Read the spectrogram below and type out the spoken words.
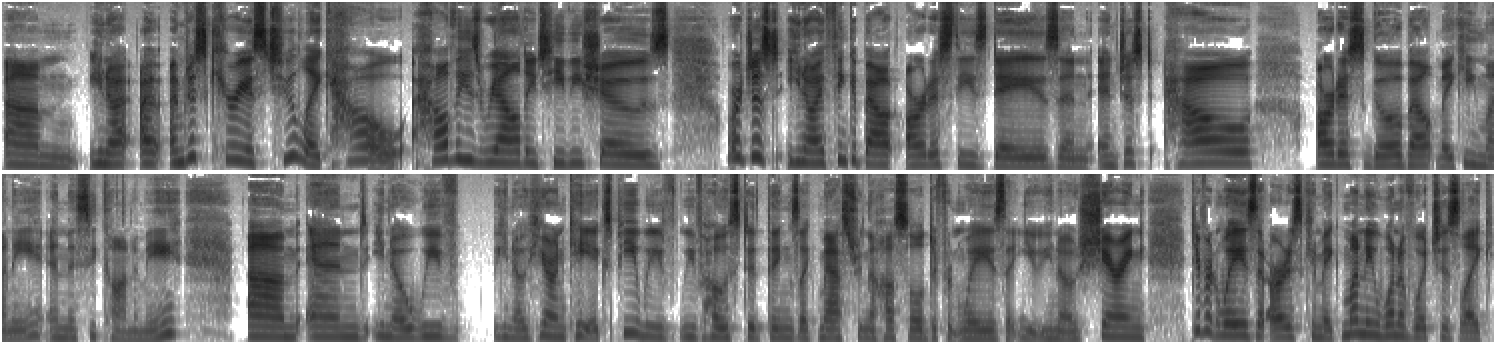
Um, you know, I, I'm just curious too, like how how these reality TV shows, or just you know, I think about artists these days, and and just how artists go about making money in this economy. Um, and you know, we've you know here on KEXP we've we've hosted things like mastering the hustle different ways that you you know sharing different ways that artists can make money one of which is like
